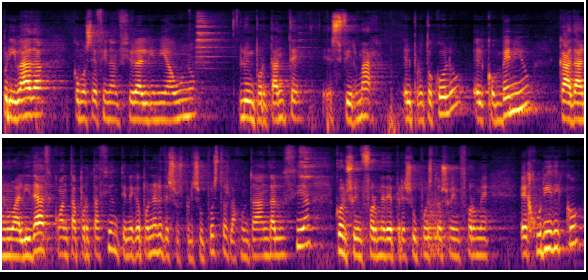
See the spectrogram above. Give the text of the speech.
privada, como se financió la línea 1. Lo importante es firmar el protocolo, el convenio, cada anualidad cuánta aportación tiene que poner de sus presupuestos la Junta de Andalucía, con su informe de presupuesto, su informe eh, jurídico,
